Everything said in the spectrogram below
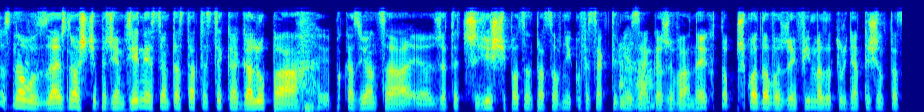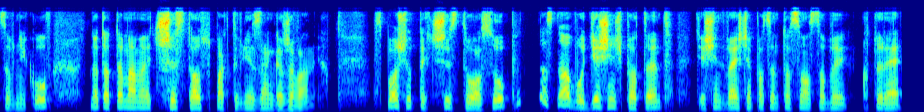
To znowu w zależności, powiedziałem, z jednej strony ta statystyka Galupa y, pokazująca, y, że te 30% pracowników jest aktywnie Aha. zaangażowanych, to przykładowo, jeżeli firma zatrudnia 1000 pracowników, no to to mamy 300 osób aktywnie zaangażowanych. Spośród tych 300 osób, no znowu 10%, 10-20% to są osoby, które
